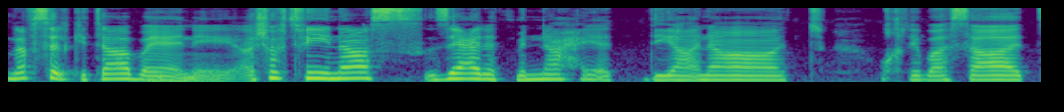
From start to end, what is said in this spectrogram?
نفس الكتابة يعني شفت في ناس زعلت من ناحية ديانات واقتباسات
